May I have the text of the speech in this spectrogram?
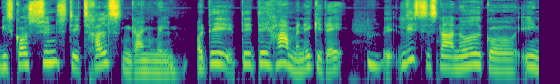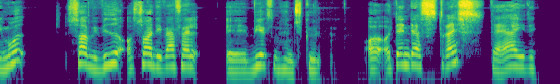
vi skal også synes, det er træls en gang imellem. Og det, det, det har man ikke i dag. Mm. Lige så snart noget går en imod, så er vi videre, og så er det i hvert fald øh, virksomhedens skyld. Og, og den der stress, der er i det,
